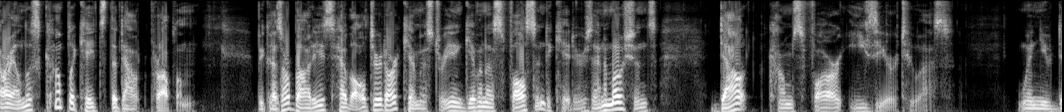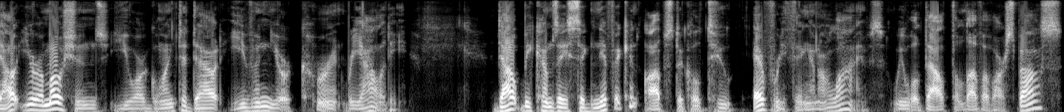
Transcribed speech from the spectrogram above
Our illness complicates the doubt problem. Because our bodies have altered our chemistry and given us false indicators and emotions, doubt comes far easier to us. When you doubt your emotions, you are going to doubt even your current reality. Doubt becomes a significant obstacle to everything in our lives. We will doubt the love of our spouse.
